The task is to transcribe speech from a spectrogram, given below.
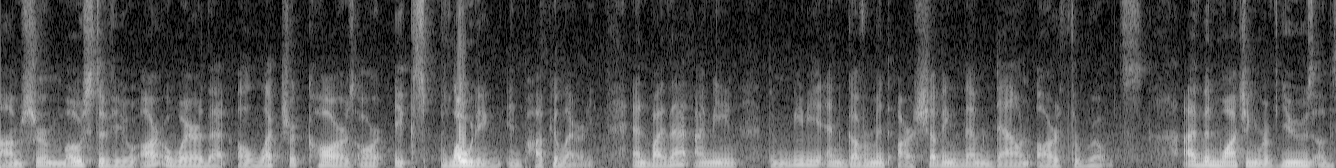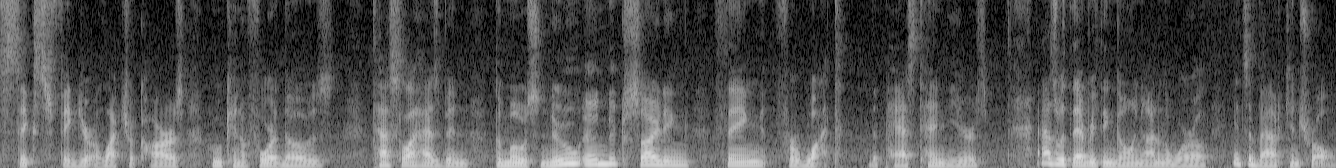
I'm sure most of you are aware that electric cars are exploding in popularity. And by that I mean the media and government are shoving them down our throats. I've been watching reviews of six figure electric cars. Who can afford those? Tesla has been the most new and exciting thing for what? The past 10 years? As with everything going on in the world, it's about control.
